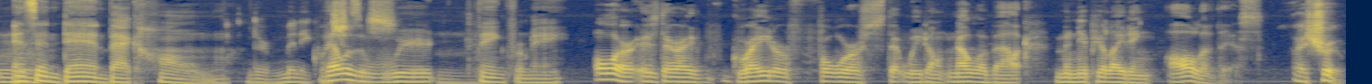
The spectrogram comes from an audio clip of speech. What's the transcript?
mm-hmm. and send Dan back home? There are many questions. That was a weird thing for me. Or is there a greater force that we don't know about manipulating all of this? Uh, true.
